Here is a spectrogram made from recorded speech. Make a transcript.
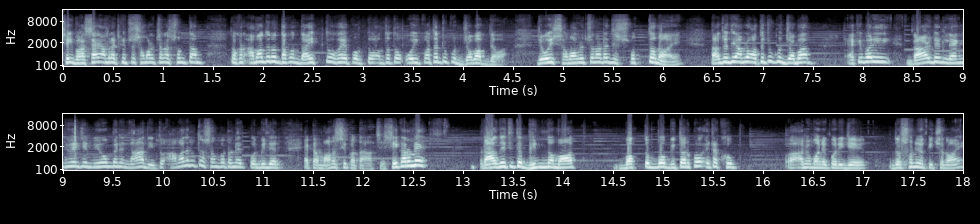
সেই ভাষায় আমরা কিছু সমালোচনা শুনতাম তখন আমাদেরও তখন দায়িত্ব হয়ে পড়তো অন্তত ওই কথাটুকুর জবাব দেওয়া। যে ওই সমালোচনাটা যে সত্য নয় তা যদি আমরা অতটুকু জবাব একেবারেই গার্ডের ল্যাঙ্গুয়েজে নিয়ম মেনে না দিত আমাদেরও তো সংগঠনের কর্মীদের একটা মানসিকতা আছে। সেই কারণে রাজনীতিতে ভিন্ন মত বক্তব্য বিতর্ক এটা খুব আমি মনে করি যে দর্শনীয় কিছু নয়।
